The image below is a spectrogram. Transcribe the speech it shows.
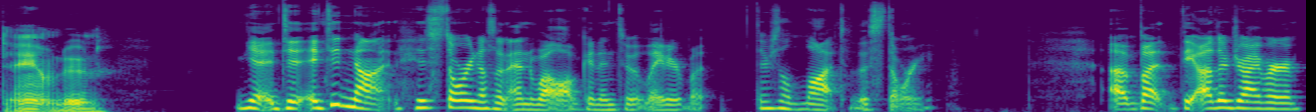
Damn, dude. Yeah, it did. It did not. His story doesn't end well. I'll get into it later, but there's a lot to this story. Uh, but the other driver,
